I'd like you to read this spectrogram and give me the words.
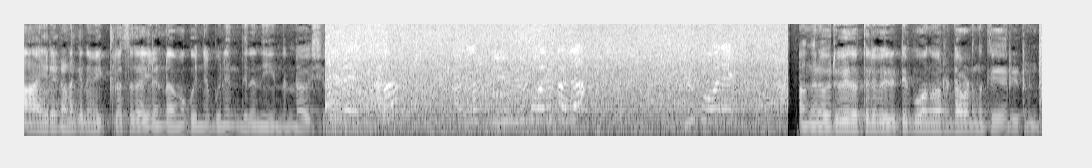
ആയിരക്കണക്കിന് വിക്രസ് കയ്യിലുണ്ടാകുമ്പോൾ കുഞ്ഞപ്പൂന് എന്തിനു നീന്തേണ്ട ആവശ്യം അങ്ങനെ ഒരു വിധത്തിൽ വീട്ടിൽ പോവാന്ന് പറഞ്ഞിട്ട് അവിടെ നിന്ന് കയറിയിട്ടുണ്ട്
